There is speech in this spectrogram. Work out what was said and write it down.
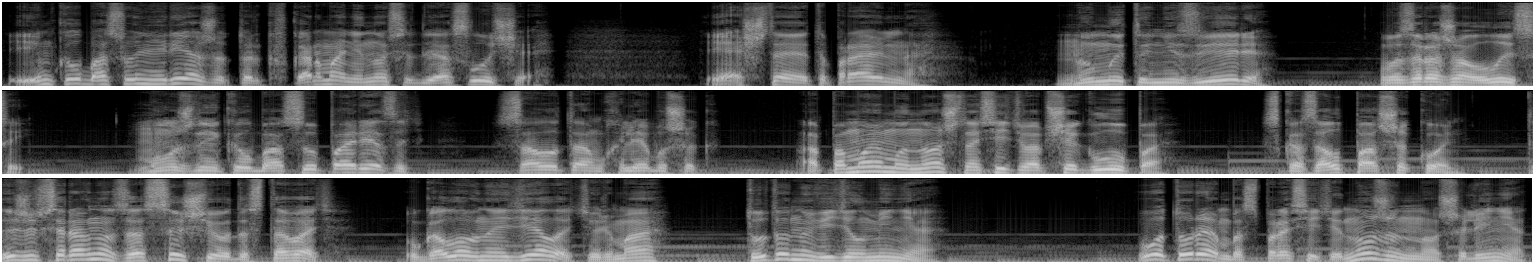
Им колбасу не режут, только в кармане носят для случая. Я считаю, это правильно». «Ну мы-то не звери», — возражал Лысый. «Можно и колбасу порезать, сало там, хлебушек». «А по-моему, нож носить вообще глупо», — сказал Паша Конь. «Ты же все равно засышь его доставать. Уголовное дело, тюрьма». Тут он увидел меня. «Вот у Рэмбо спросите, нужен нож или нет?»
